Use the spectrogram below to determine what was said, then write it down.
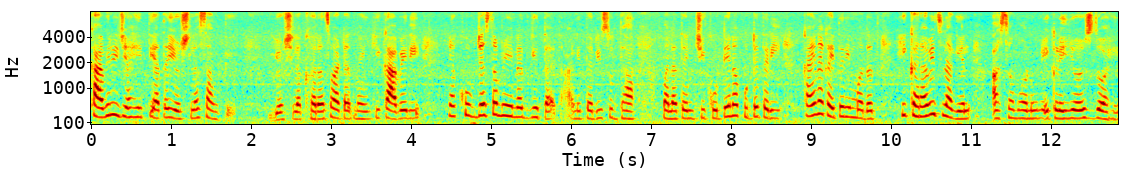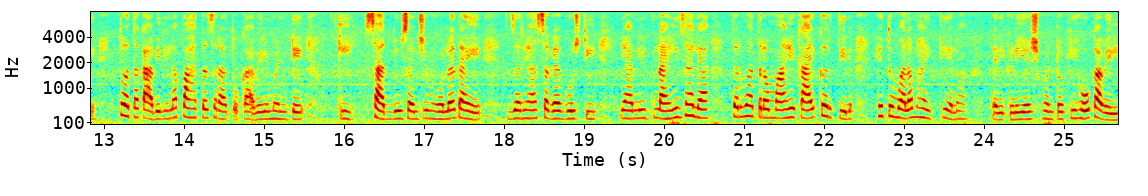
कावेरी जी आहे ती आता यशला सांगते. यशला खरंच वाटत नाही की कावेरी ह्या खूप जास्त मेहनत घेत आहेत आणि तरीसुद्धा मला त्यांची कुठे ना कुठेतरी काही ना काहीतरी मदत ही करावीच लागेल असं म्हणून इकडे यश जो आहे तो आता कावेरीला पाहतच राहतो. कावेरी म्हणते की सात दिवसांची मोलत आहे. जर ह्या सगळ्या गोष्टी या नीट नाही झाल्या तर मात्र मा हे काय करतील हे तुम्हाला माहिती आहे ना? तर इकडे यश म्हणतो की हो कावेरी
